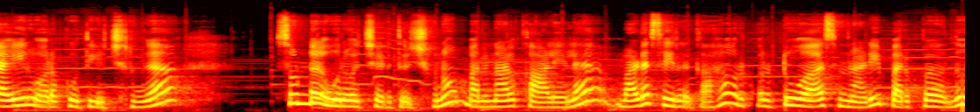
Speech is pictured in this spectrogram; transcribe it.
தயிர் உரக்கூத்தி வச்சுருங்க. சுண்டல் ஊற வச்சு எடுத்து வச்சுக்கணும். மறுநாள் காலையில் வடை செய்கிறதுக்காக ஒரு ஒரு டூ ஹவர்ஸ் முன்னாடி பருப்பை வந்து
